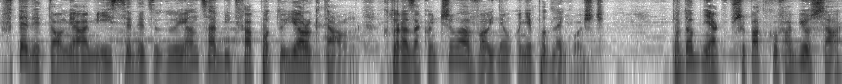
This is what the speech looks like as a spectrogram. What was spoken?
Wtedy to miała miejsce decydująca bitwa pod Yorktown, która zakończyła wojnę o niepodległość. Podobnie jak w przypadku Fabiusa,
